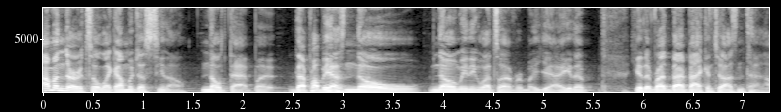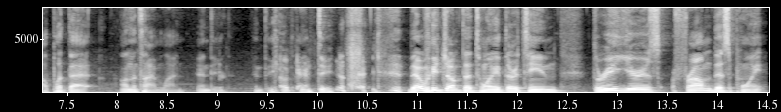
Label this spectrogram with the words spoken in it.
I'm a nerd, so like I'm gonna just you know note that, but that probably has no no meaning whatsoever. But yeah, he had a he a red backpack in 2010. I'll put that on the timeline. Indeed, indeed, Okay. indeed. then we jumped to 2013, three years from this point,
